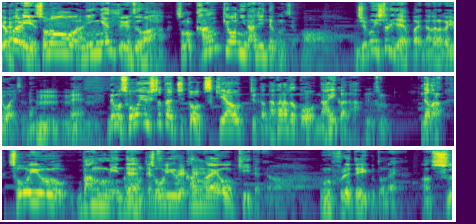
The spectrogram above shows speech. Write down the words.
やっぱり、その人間というのは、その環境に馴染んでいくんですよ。あ自分一人でやっぱりなかなか弱いですよねでもそういう人たちと付き合うって言ったらなかなかこうないから、うんうんだからそういう番組でそういう考えを聞いてね、あうん、触れていくとね、あすっ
